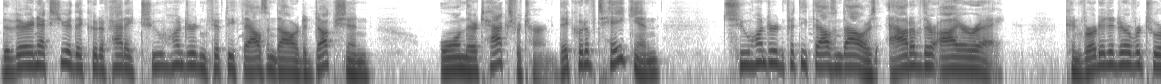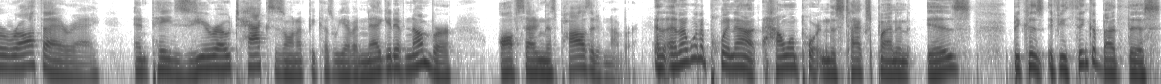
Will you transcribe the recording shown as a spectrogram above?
the very next year they could have had a $250,000 deduction on their tax return. They could have taken $250,000 out of their IRA, converted it over to a Roth IRA, and paid zero taxes on it because we have a negative number offsetting this positive number. And, and I want to point out how important this tax planning is because if you think about this,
